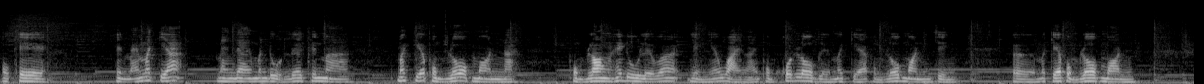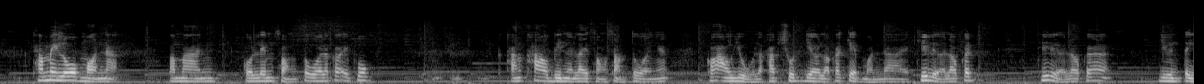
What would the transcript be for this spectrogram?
โอเค เห็นไหมเมื่อกี้แมงแดงมันดูดเลือดขึ้นมา เมื่อกี้ผมโลภมอนนะ ผมลองให้ดูเลยว่าอย่างเงี้ยไหวไหมผมโคตรโลภเลยเมื่อกี้ผมโลภมอนจริงๆเออเมื่อกี้ผมโลภมอน ถ้าไม่โลภมอนอะประมาณโกเลมสองตัวแล้วก็ไอ้พวกค้างข้าวบินอะไรสองสามตัวเงี้ยก็เอาอยู่แล้วครับชุดเดียวเราก็เก็บมอนได้ ที่เหลือเราก็ที่เหลือเราก็ยืนตี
